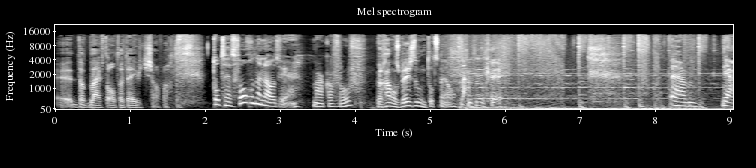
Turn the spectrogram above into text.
eh, dat blijft altijd eventjes afwachten. Tot het volgende noodweer, Marco Verhoef. We gaan ons best doen. Tot snel. Ehm, ja,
